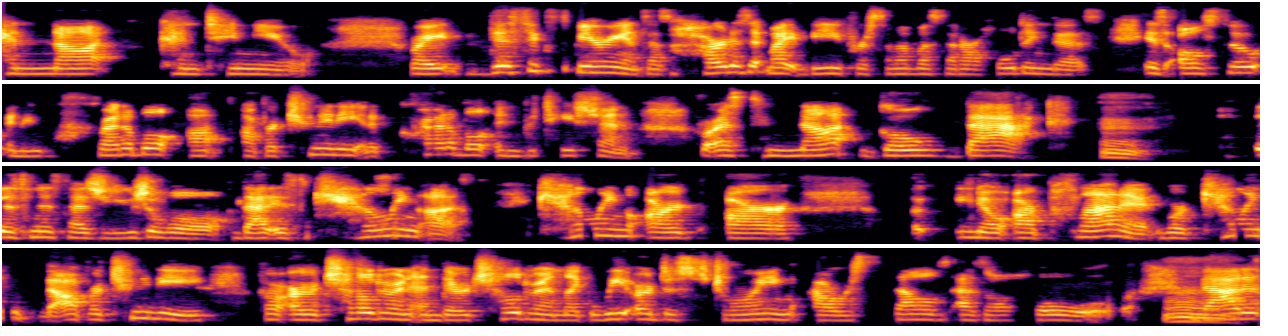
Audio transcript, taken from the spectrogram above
cannot continue, right? This experience, as hard as it might be for some of us that are holding this, is also an incredible opportunity, an incredible invitation for us to not go back. Mm. Business as usual that is killing us, killing our our uh, you know our planet we're killing the opportunity for our children and their children like we are destroying ourselves as a whole mm. that is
